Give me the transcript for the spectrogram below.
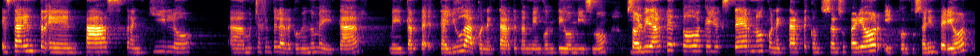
estar en, paz, tranquilo. A mucha gente le recomiendo meditar. Meditar te, ayuda a conectarte también contigo mismo. O sea, olvidarte de todo aquello externo, conectarte con tu ser superior y con tu ser interior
